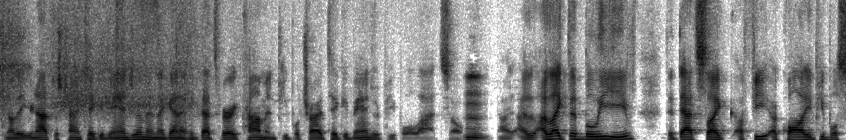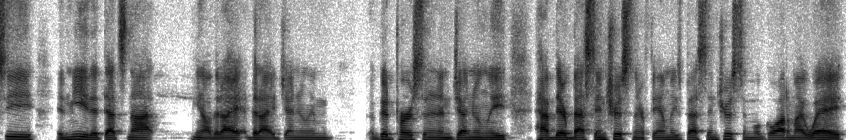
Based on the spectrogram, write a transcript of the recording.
you know that you're not just trying to take advantage of them. And again i think that's very common. People try to take advantage of people a lot. So mm. I, I, like to believe that that's like a, fee, a quality people see in me that that's not you know that i that i genuinely a good person and genuinely have their best interest and their family's best interest and will go out of my way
